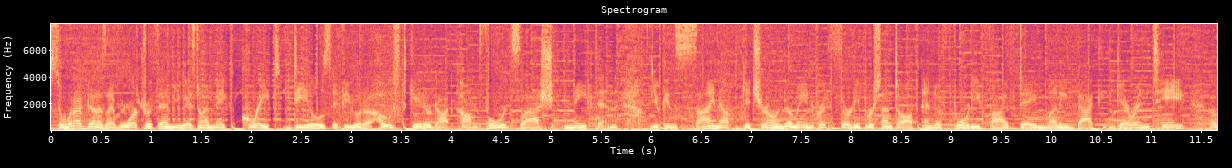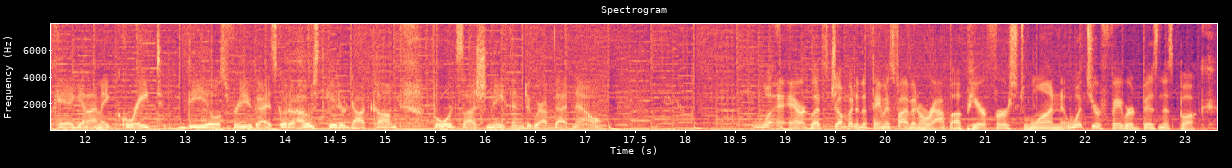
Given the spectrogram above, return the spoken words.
So what I've done is I've worked with them. You guys know I make great deals. If you go to hostgator.com forward slash Nathan, you can sign up, get your own domain for 30% off and a 45 day money back guarantee. Okay, again, I make great deals for you guys. Go to hostgator.com forward slash Nathan to grab that now. What, Eric, let's jump into the famous five and wrap up here. First one, what's your favorite business book?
